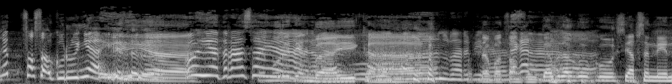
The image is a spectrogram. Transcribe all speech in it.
Banget sosok gurunya gitu. Iya. Oh iya terasa ya. Murid yang baik kan. Luar biasa. Dapat Saya kan- tanggung Dapat kuku siap Senin.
